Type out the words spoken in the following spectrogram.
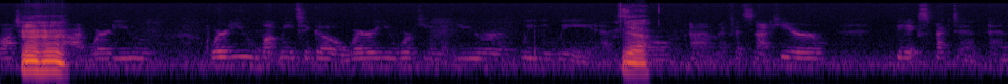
watching Mhm. God. Where do you where do you want me to go? Where are you working that you are leading me? And so, Yeah. If it's not here, be expectant and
